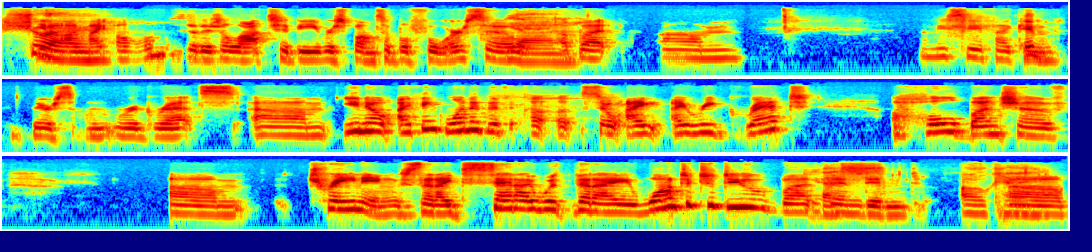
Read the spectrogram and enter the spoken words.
sure you know on my own so there's a lot to be responsible for. So Yeah. uh, but um let me see if i can there's some regrets. Um you know i think one of the uh, uh, so i i regret a whole bunch of um trainings that i said i would that i wanted to do but then didn't okay. Um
